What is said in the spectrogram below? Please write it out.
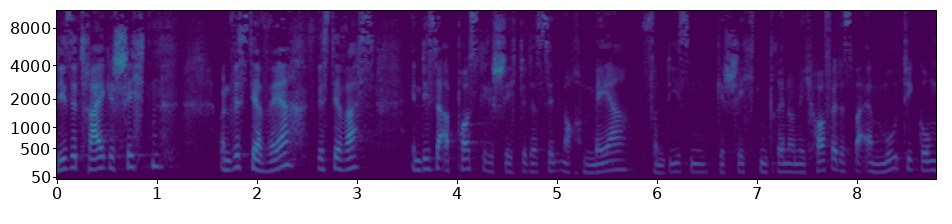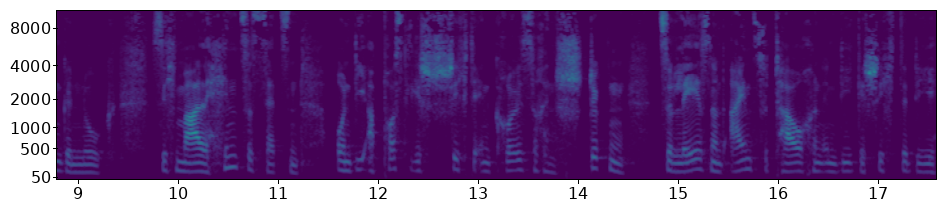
Diese drei Geschichten. Und wisst ihr wer? Wisst ihr was? In dieser Apostelgeschichte, das sind noch mehr von diesen Geschichten drin. Und ich hoffe, das war Ermutigung genug, sich mal hinzusetzen und die Apostelgeschichte in größeren Stücken zu lesen und einzutauchen in die Geschichte, die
